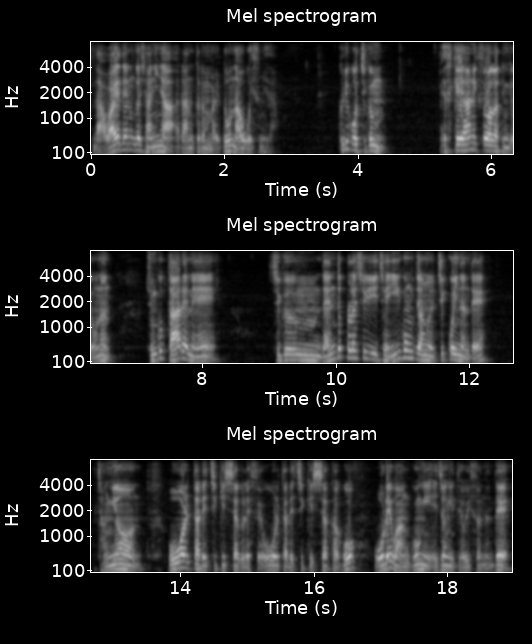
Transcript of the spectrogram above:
나와야 되는 것이 아니냐라는 그런 말도 나오고 있습니다. 그리고 지금 SK 하이닉스와 같은 경우는 중국 다롄에 지금 NAND flash 제2공장을 짓고 있는데 작년 5월 달에 짓기 시작을 했어요. 5월 달에 짓기 시작하고 올해 완공이 예정이 되어 있었는데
